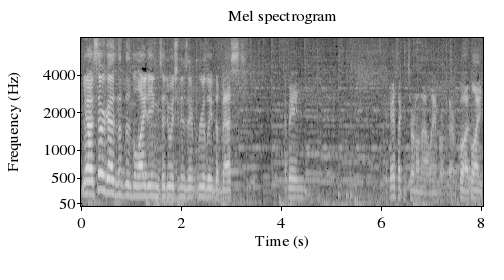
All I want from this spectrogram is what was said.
Yeah, sorry guys that the lighting situation isn't really the best. I mean, I guess I could turn on that lamp over there, but like,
